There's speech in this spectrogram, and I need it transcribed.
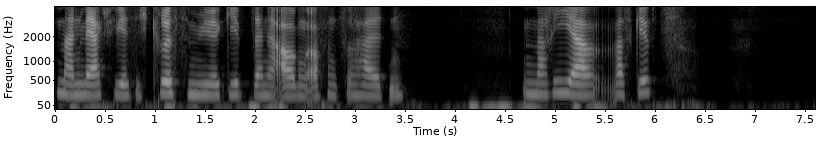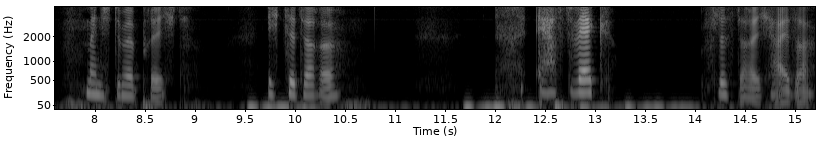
Man merkt, wie er sich größte Mühe gibt, seine Augen offen zu halten. Maria, was gibt's? Meine Stimme bricht. Ich zittere. Ist weg, flüstere ich heiser.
